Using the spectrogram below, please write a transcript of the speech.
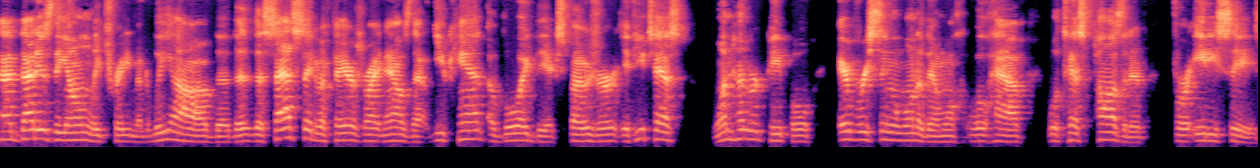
That, that is the only treatment. We uh, the, the the sad state of affairs right now is that you can't avoid the exposure. If you test 100 people, every single one of them will will have will test positive for EDCs.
